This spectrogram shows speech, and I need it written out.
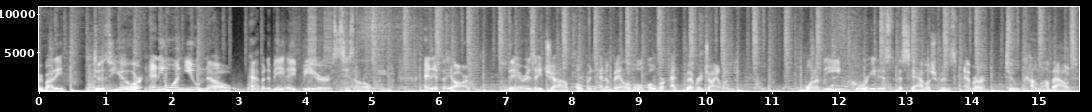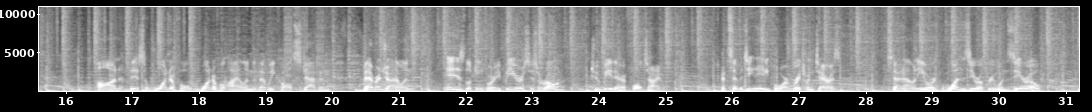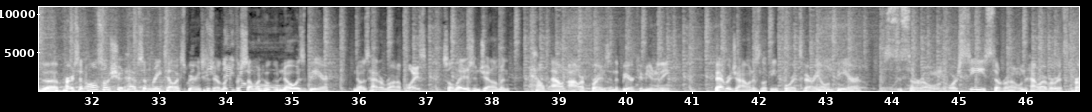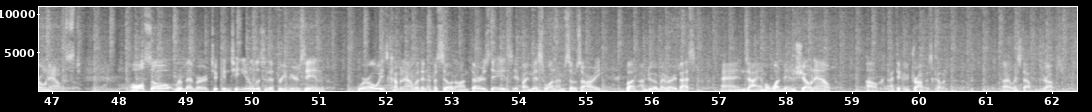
Everybody. Does you or anyone you know happen to be a beer cicerone? And if they are, there is a job open and available over at Beverage Island, one of the greatest establishments ever to come about on this wonderful, wonderful island that we call Staten. Beverage Island is looking for a beer cicerone to be there full time at 1784 Richmond Terrace, Staten Island, New York 10310. The person also should have some retail experience because they're looking for someone who knows beer, knows how to run a place. So, ladies and gentlemen, help out our friends in the beer community. Beverage Island is looking for its very own beer cicerone or cicerone, however it's pronounced. Also, remember to continue to listen to Three Beers In. We're always coming out with an episode on Thursdays. If I miss one, I'm so sorry, but I'm doing my very best. And I am a one man show now. Oh, I think a drop is coming. I always stop for the drops.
